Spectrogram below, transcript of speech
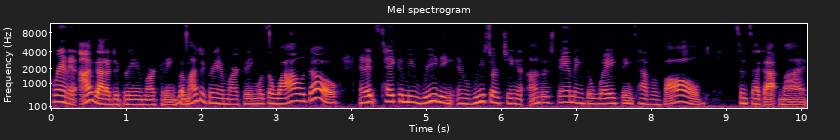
Granted, I've got a degree in marketing, but my degree in marketing was a while ago, and it's taken me reading and researching and understanding the way things have evolved since I got my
